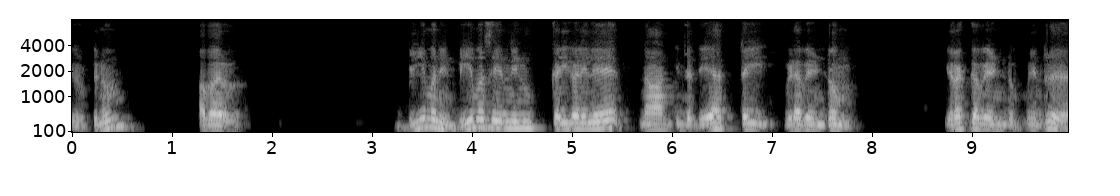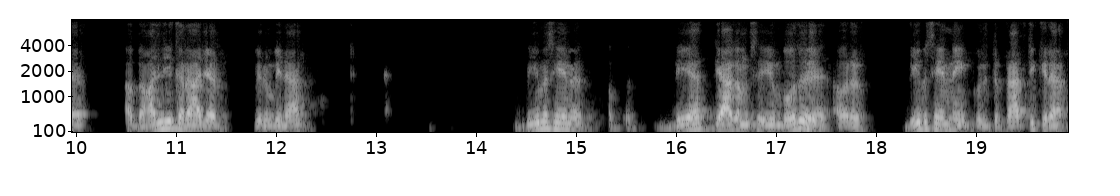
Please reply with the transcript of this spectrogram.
இருப்பினும் அவர் பீமனின் பீமசேனின் கைகளிலே நான் இந்த தேகத்தை விட வேண்டும் இறக்க வேண்டும் என்று வால்மீகராஜர் விரும்பினார். பீமசேனர் தேக தியாகம் செய்யும் போது அவர் பீமசேனை குறித்து பிரார்த்திக்கிறார்.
